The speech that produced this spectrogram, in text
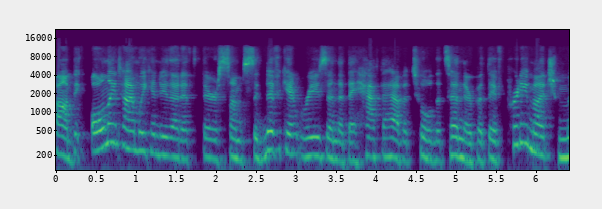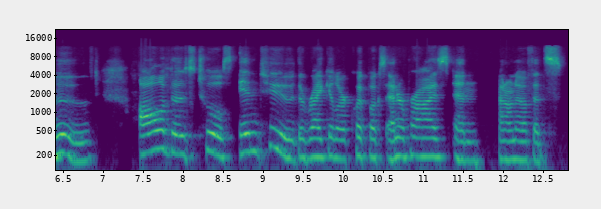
Um, the only time we can do that if there's some significant reason that they have to have a tool that's in there, but they've pretty much moved all of those tools into the regular QuickBooks Enterprise. And I don't know if it's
